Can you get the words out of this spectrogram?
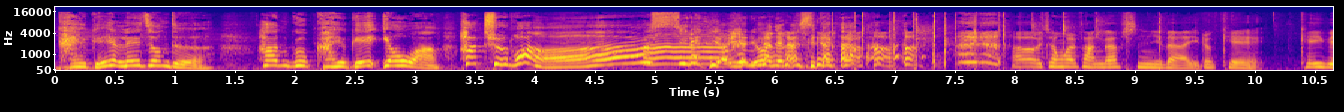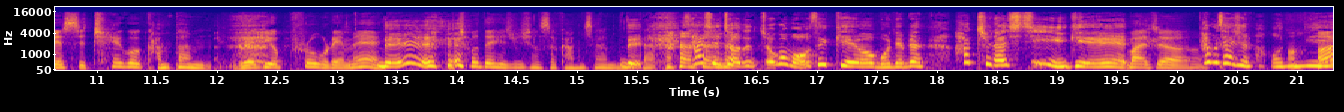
가요계의 레전드. 한국 가요계의 여왕, 하춘화 씨를 열렬히 환영합니다. 아우, 정말 반갑습니다. 이렇게 KBS 최고 간판 라디오 프로그램에 네. 초대해 주셔서 감사합니다. 네. 사실 저는 조금 어색해요. 뭐냐면 하춘아 씨 이게 맞아. 평상시에 언니 어.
